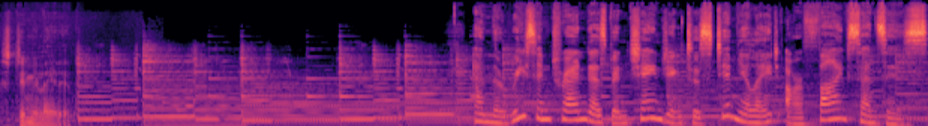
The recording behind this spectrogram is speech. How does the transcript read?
stimulated. And the recent trend has been changing to stimulate our five senses.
